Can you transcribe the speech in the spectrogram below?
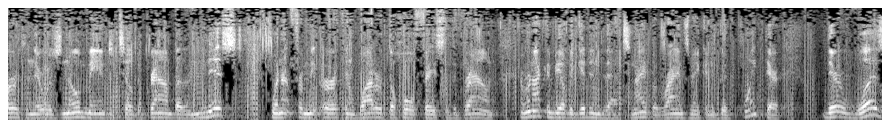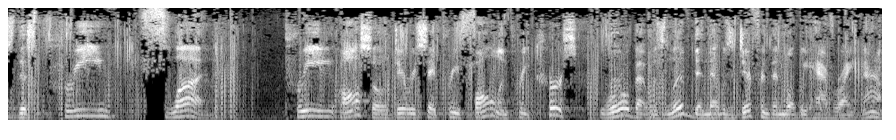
earth, and there was no man to till the ground, but a mist went up from the earth and watered the whole face of the ground." And we're not going to be able to get into that tonight, but Ryan's making a good point there. There was this pre-flood pre also dare we say pre-fallen pre-curse world that was lived in that was different than what we have right now.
